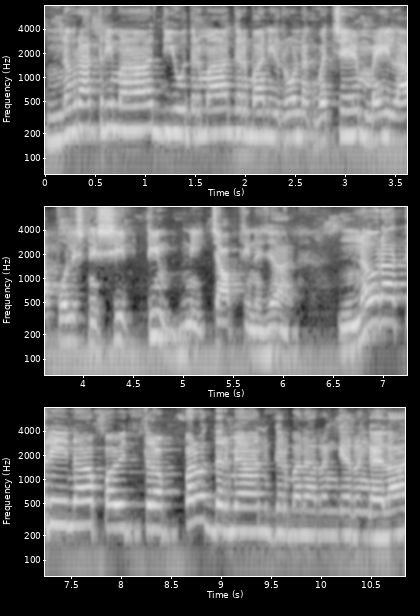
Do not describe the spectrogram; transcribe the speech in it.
નવરાત્રિમાં દિયોદરમાં ગરબાની રોનક વચ્ચે મહિલા પોલીસની સી ટીમની ચાપતી નજર. નવરાત્રિના પવિત્ર પર્વ દરમિયાન ગરબાના રંગે રંગાયેલા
